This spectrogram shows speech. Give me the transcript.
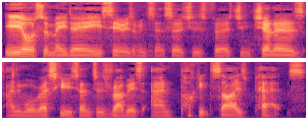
He also made a series of internet searches for chinchillas, animal rescue centres, rabbits, and pocket sized pets.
